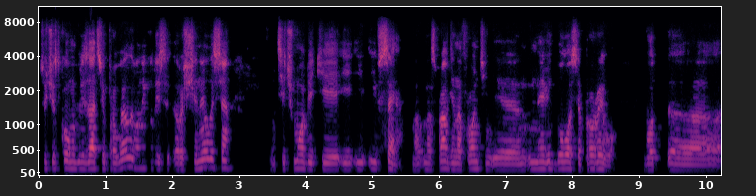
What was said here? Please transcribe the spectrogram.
цю часткову мобілізацію провели, вони кудись розчинилися ці чмобіки, і, і, і все. Насправді на фронті е, не відбулося прориву. Бо е,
